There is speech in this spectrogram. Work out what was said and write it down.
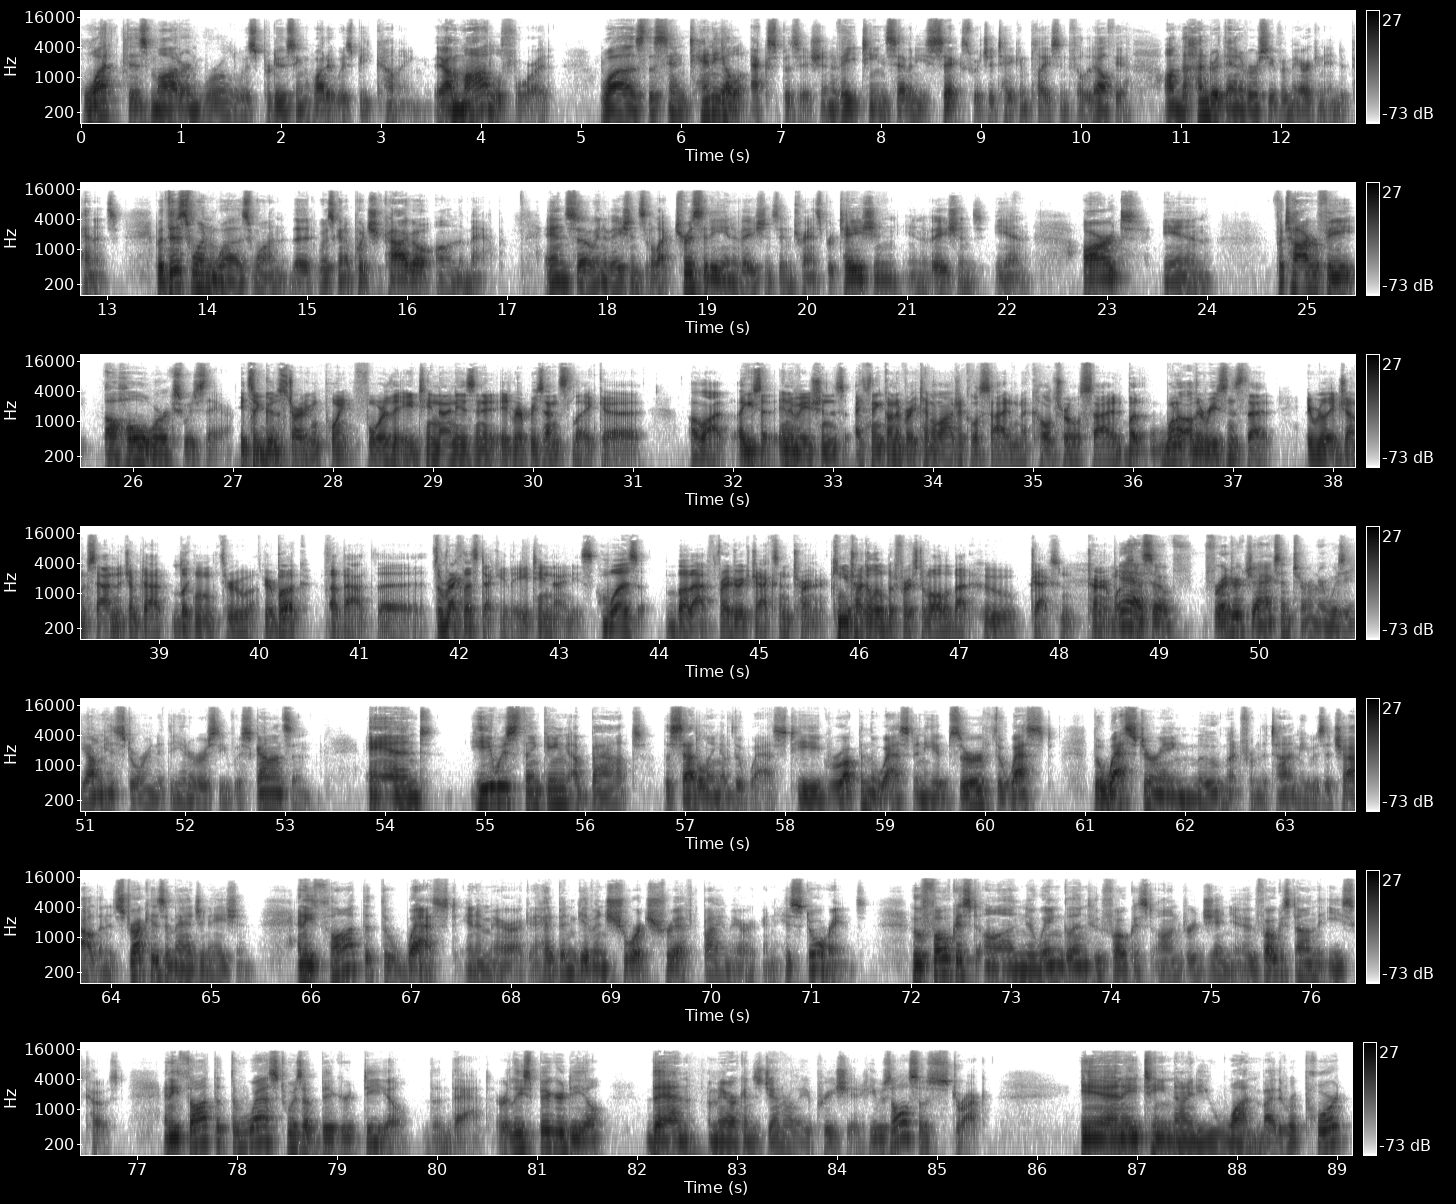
what this modern world was producing, what it was becoming. A model for it was the Centennial Exposition of 1876, which had taken place in Philadelphia on the 100th anniversary of American independence. But this one was one that was going to put Chicago on the map. And so, innovations in electricity, innovations in transportation, innovations in art, in photography, the whole works was there. It's a good starting point for the 1890s, and it, it represents like a, a lot. Like you said, innovations, I think, on a very technological side and a cultural side. But one of the other reasons that it really jumps out and it jumped out looking through your book about the, the reckless decade, the 1890s, was about Frederick Jackson Turner. Can you talk a little bit, first of all, about who Jackson Turner was? Yeah, so Frederick Jackson Turner was a young historian at the University of Wisconsin. And he was thinking about the settling of the West. He grew up in the West and he observed the West the Westering movement from the time he was a child, and it struck his imagination. And he thought that the West in America had been given short shrift by American historians who focused on New England, who focused on Virginia, who focused on the East Coast. And he thought that the West was a bigger deal than that, or at least bigger deal than Americans generally appreciated. He was also struck in 1891 by the report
